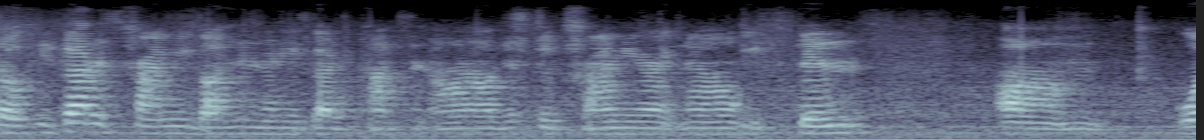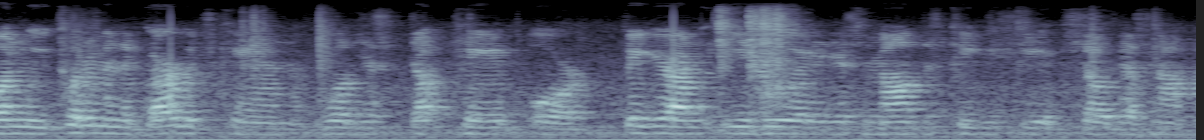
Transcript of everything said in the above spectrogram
So he's got his try me button, and then he's got his constant on. I'll just do try me right now. He spins. Um, when we put him in the garbage can, we'll just duct tape or figure out an easy way to just mount this PVC so it does not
